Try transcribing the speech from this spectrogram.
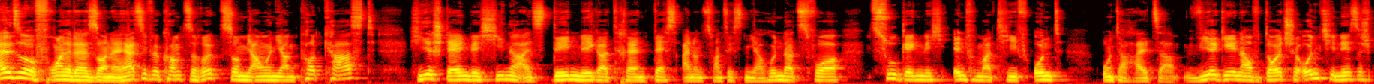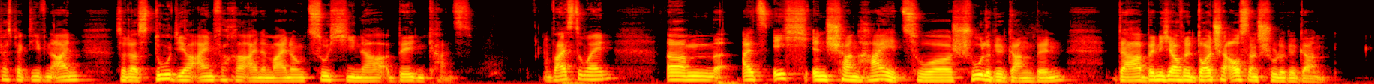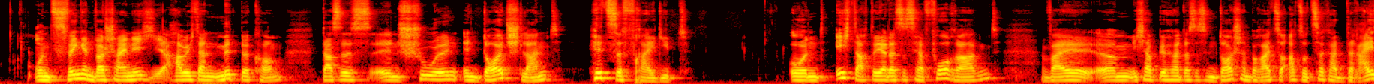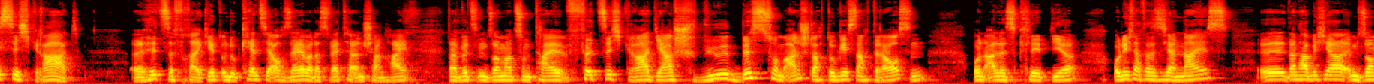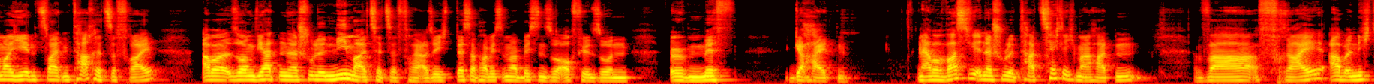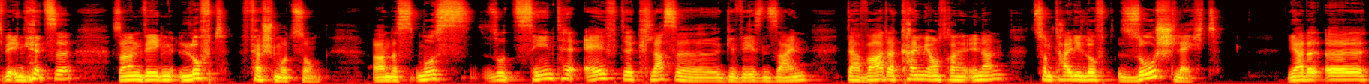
Also, Freunde der Sonne, herzlich willkommen zurück zum Yang Yang Podcast. Hier stellen wir China als den Megatrend des 21. Jahrhunderts vor, zugänglich, informativ und unterhaltsam. Wir gehen auf deutsche und chinesische Perspektiven ein, sodass du dir einfacher eine Meinung zu China bilden kannst. Weißt du, Wayne, ähm, als ich in Shanghai zur Schule gegangen bin, da bin ich auf eine deutsche Auslandsschule gegangen. Und zwingend wahrscheinlich habe ich dann mitbekommen, dass es in Schulen in Deutschland hitzefrei gibt. Und ich dachte ja, das ist hervorragend, weil ähm, ich habe gehört, dass es in Deutschland bereits so, so circa 30 Grad äh, hitzefrei gibt. Und du kennst ja auch selber das Wetter in Shanghai. Da wird es im Sommer zum Teil 40 Grad, ja, schwül bis zum Anschlag. Du gehst nach draußen und alles klebt dir. Und ich dachte, das ist ja nice. Äh, dann habe ich ja im Sommer jeden zweiten Tag hitzefrei aber sagen, wir hatten in der Schule niemals hitzefrei. Also ich, deshalb habe ich es immer ein bisschen so auch für so ein Urban Myth gehalten. Aber was wir in der Schule tatsächlich mal hatten, war frei, aber nicht wegen Hitze, sondern wegen Luftverschmutzung. Ähm, das muss so 10., 11. Klasse gewesen sein. Da war, da kann ich mich auch dran erinnern, zum Teil die Luft so schlecht. Ja, da, äh,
